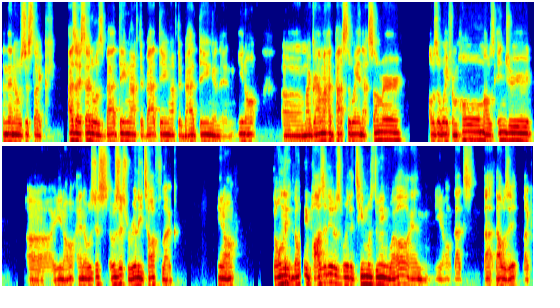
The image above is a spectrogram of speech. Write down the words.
And then it was just like, as I said, it was bad thing after bad thing after bad thing. And then, you know, uh, my grandma had passed away in that summer. I was away from home. I was injured, uh, you know, and it was just, it was just really tough. Like, you know, the only, the only positives were the team was doing well. And, you know, that's, that that was it. Like,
